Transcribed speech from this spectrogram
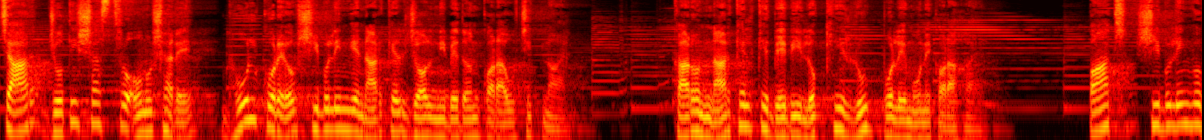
চার, জ্যোতিষশাস্ত্র অনুসারে ভুল করেও শিবলিঙ্গে নারকেল জল নিবেদন করা উচিত নয়। কারণ নারকেলকে দেবী লক্ষ্মীর রূপ বলে মনে করা হয়। পাঁচ, শিবলিঙ্গ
